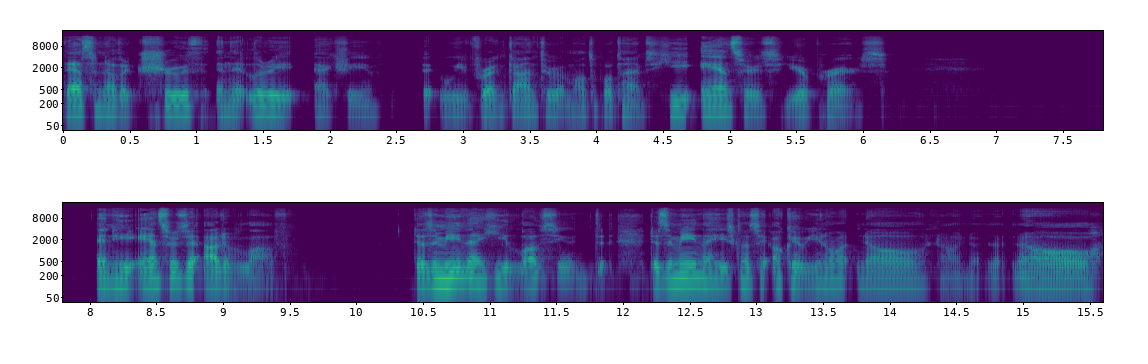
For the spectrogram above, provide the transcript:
That's another truth, and it literally actually eh, we've gone through it multiple times. He answers your prayers. And he answers it out of love. Doesn't mean that he loves you. Doesn't mean that he's going to say, okay, well, you know what? No, no, no, no, no.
